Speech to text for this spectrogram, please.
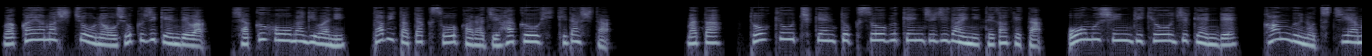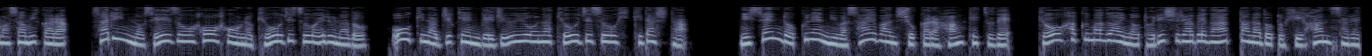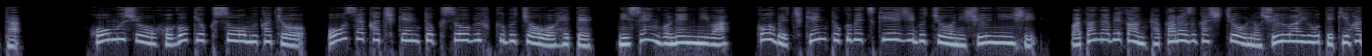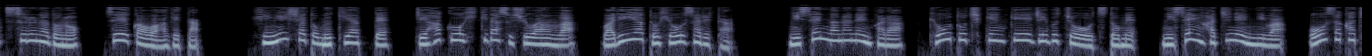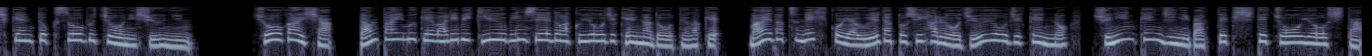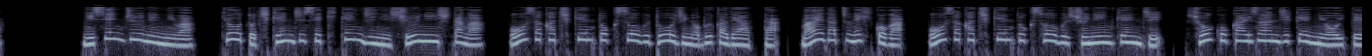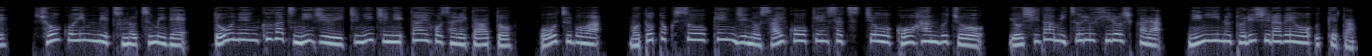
和歌山市長の汚職事件では、釈放間際に、旅叩く層から自白を引き出した。また、東京地検特捜部検事時代に手掛けた、オウム真理教事件で、幹部の土屋正美から、サリンの製造方法の供述を得るなど、大きな事件で重要な供述を引き出した。2006年には裁判所から判決で、脅迫まがいの取り調べがあったなどと批判された。法務省保護局総務課長、大阪地検特捜部副部長を経て、2005年には神戸地検特別刑事部長に就任し、渡辺間宝塚市長の収賄を摘発するなどの成果を上げた。被疑者と向き合って自白を引き出す手腕は割合と評された。2007年から京都地検刑事部長を務め、2008年には大阪地検特捜部長に就任。障害者、団体向け割引郵便制度悪用事件などを手掛け、前田恒彦や上田俊治を重要事件の主任検事に抜擢して徴用した。2010年には京都地検事席検事に就任したが、大阪地検特捜部当時の部下であった前田恒彦が大阪地検特捜部主任検事、証拠改ざん事件において、証拠隠滅の罪で、同年9月21日に逮捕された後、大坪は、元特捜検事の最高検察庁公判部長、吉田光弘から任意の取り調べを受けた。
